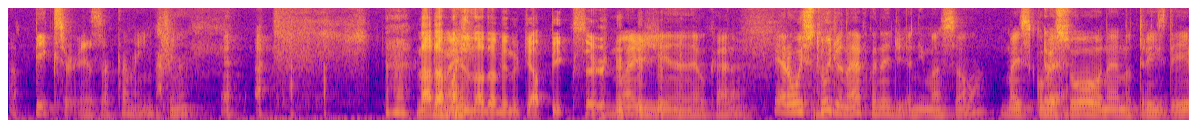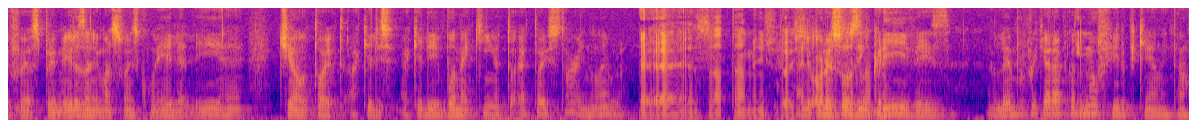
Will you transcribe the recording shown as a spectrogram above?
A Pixar, exatamente, né? Nada Imagina. mais, nada menos que a Pixar. Imagina, né? O cara. Era um estúdio na época, né? De animação. Mas começou é. né, no 3D, foi as primeiras animações com ele ali, né? Tinha o Toy, aquele, aquele bonequinho, é Toy Story, não lembro? É, exatamente, Toy Aí Story. Aí ele começou exatamente. os incríveis. Eu lembro porque era a época do meu filho pequeno, então.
